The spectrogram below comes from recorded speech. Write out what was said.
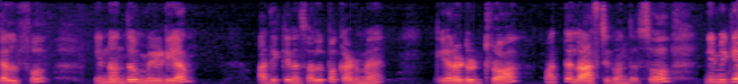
ಶೆಲ್ಫು ಇನ್ನೊಂದು ಮೀಡಿಯಮ್ ಅದಕ್ಕಿಂತ ಸ್ವಲ್ಪ ಕಡಿಮೆ. ಎರಡು ಡ್ರಾ ಮತ್ತು ಲಾಸ್ಟಿಗೆ ಒಂದು. ಸೊ ನಿಮಗೆ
